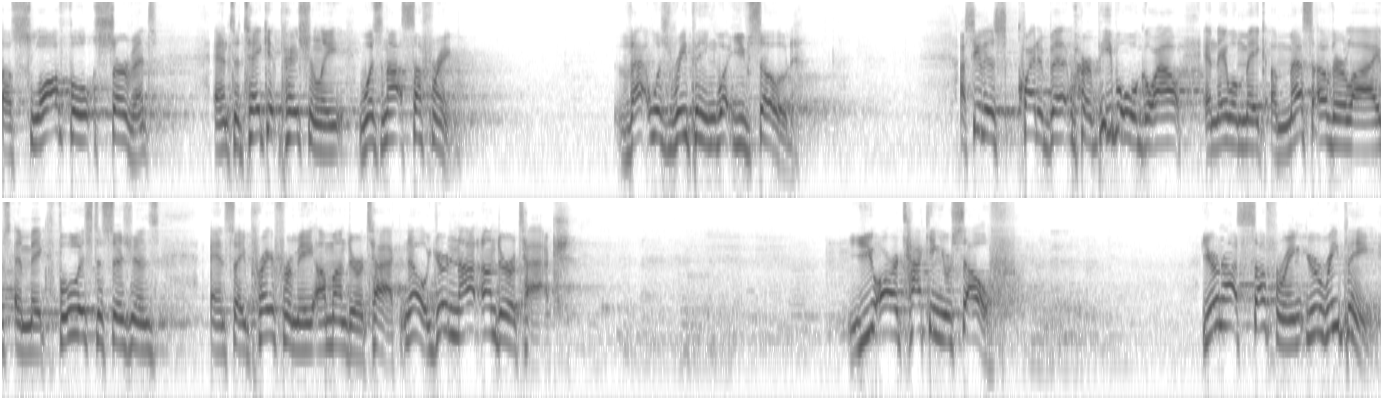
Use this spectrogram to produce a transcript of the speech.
a slothful servant and to take it patiently was not suffering. That was reaping what you've sowed. I see this quite a bit where people will go out and they will make a mess of their lives and make foolish decisions and say, Pray for me, I'm under attack. No, you're not under attack. You are attacking yourself. You're not suffering, you're reaping.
